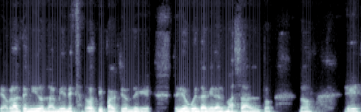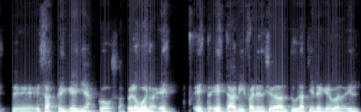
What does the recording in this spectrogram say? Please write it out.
habrá tenido también esta satisfacción de que se dio cuenta que era el más alto, ¿no? Esas pequeñas cosas. Pero bueno, esta, diferencia de altura tiene que ver, él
